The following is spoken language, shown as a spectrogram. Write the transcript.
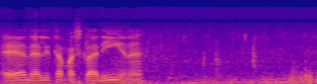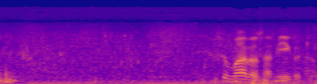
É, né? Ali tá mais clarinha, né? Vou filmar meus amigos aqui.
